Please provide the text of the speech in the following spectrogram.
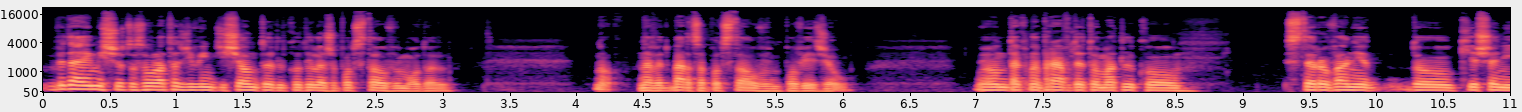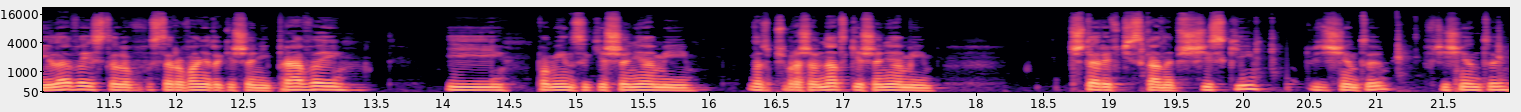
wydaje mi się, że to są lata 90., tylko tyle, że podstawowy model. No, nawet bardzo podstawowy bym powiedział. On tak naprawdę to ma tylko sterowanie do kieszeni lewej, sterowanie do kieszeni prawej i pomiędzy kieszeniami, znaczy przepraszam, nad kieszeniami cztery wciskane przyciski, wciśnięty, wciśnięty,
